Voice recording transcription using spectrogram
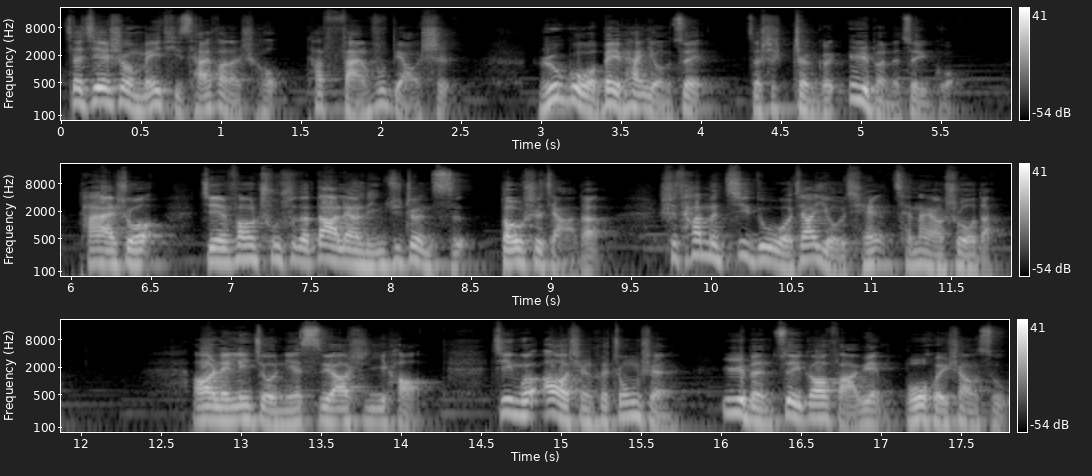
在接受媒体采访的时候，他反复表示：“如果我被判有罪，则是整个日本的罪过。”他还说，检方出示的大量邻居证词都是假的。是他们嫉妒我家有钱才那样说的。二零零九年四月二十一号，经过二审和终审，日本最高法院驳回上诉，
